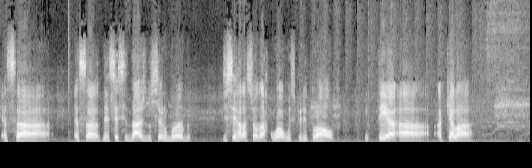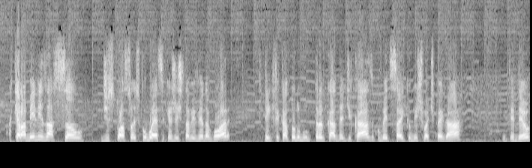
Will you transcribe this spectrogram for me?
essa, essa necessidade do ser humano de se relacionar com algo espiritual e ter a, a aquela aquela amenização de situações como essa que a gente está vivendo agora, que tem que ficar todo mundo trancado dentro de casa, com medo de sair que o bicho vai te pegar, entendeu?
